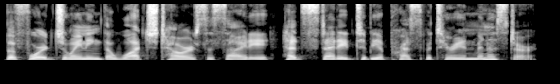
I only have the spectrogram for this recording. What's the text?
before joining the Watchtower Society, had studied to be a Presbyterian minister.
